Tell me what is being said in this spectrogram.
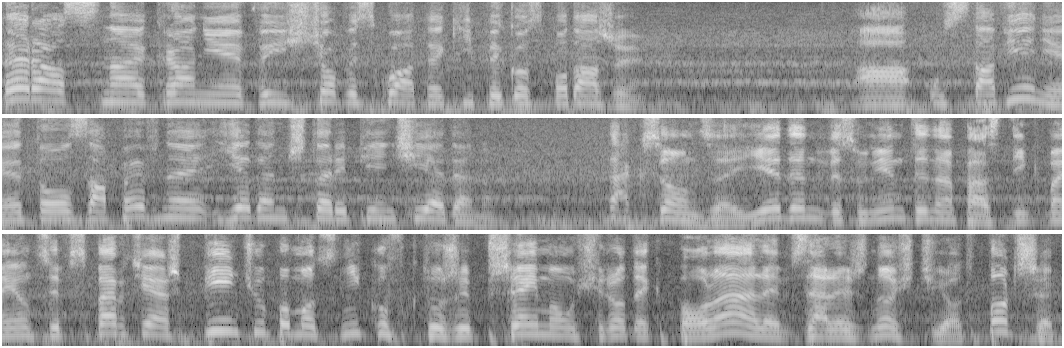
Teraz na ekranie wyjściowy skład ekipy gospodarzy. A ustawienie to zapewne 1-4-5-1. Tak sądzę. Jeden wysunięty napastnik mający wsparcie aż pięciu pomocników, którzy przejmą środek pola, ale w zależności od potrzeb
